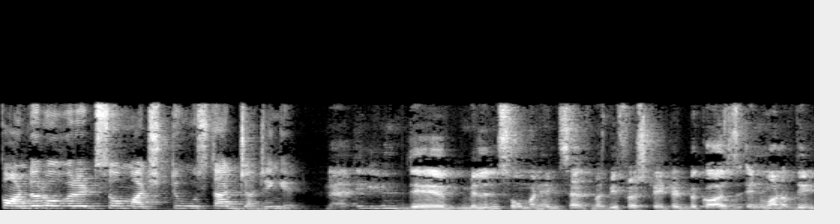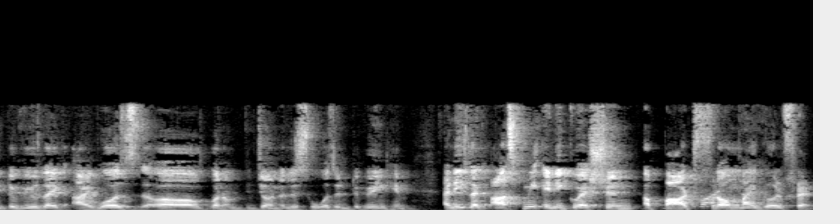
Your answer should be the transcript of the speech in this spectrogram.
ponder over it so much to start judging it I think even the Milind Soman himself must be frustrated because in one of the interviews, like I was uh, one of the journalists who was interviewing him, and he's like, "Ask me any question apart from my girlfriend."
